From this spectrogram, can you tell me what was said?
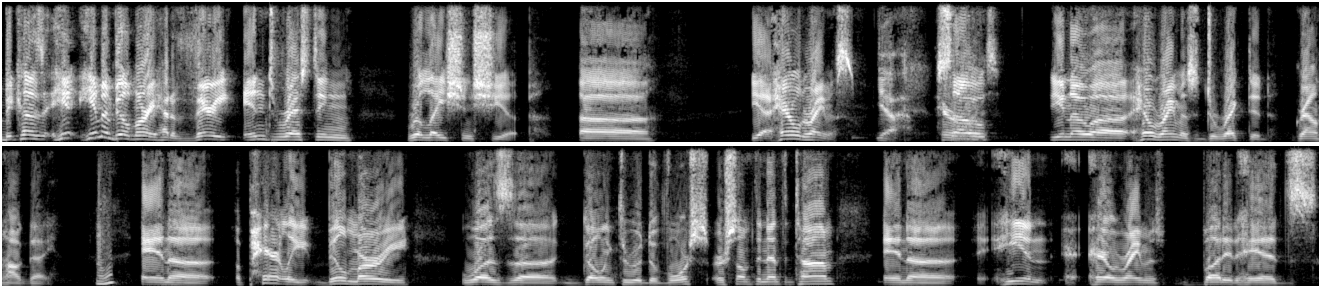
because hi him and Bill Murray had a very interesting relationship. Uh, yeah, Harold Ramis. yeah, so you know, uh, Harold Ramis directed Groundhog Day, and uh, apparently Bill Murray was uh, going through a divorce or something at the time, and uh, he and Harold Ramis butted heads.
